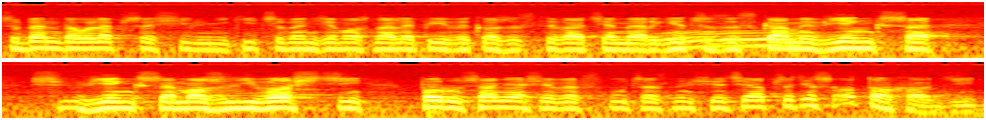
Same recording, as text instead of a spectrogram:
Czy będą lepsze silniki? Czy będzie można lepiej wykorzystywać energię? Czy zyskamy większe, większe możliwości poruszania się we współczesnym świecie? A przecież o to chodzi.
